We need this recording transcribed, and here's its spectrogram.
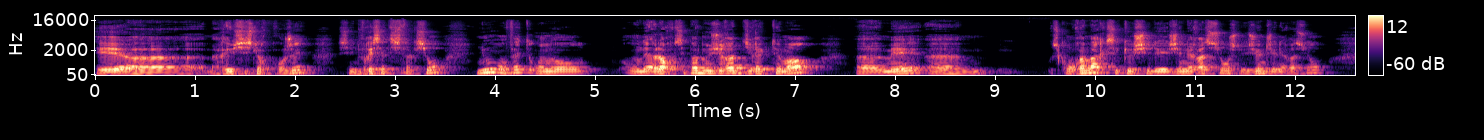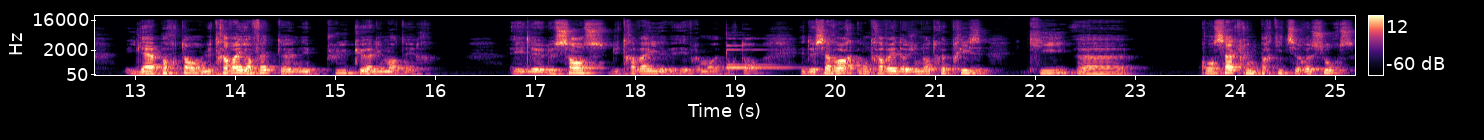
et euh, bah, réussissent leur projet. C'est une vraie satisfaction. Nous, en fait, on, on est alors c'est pas mesurable directement, euh, mais euh, ce qu'on remarque, c'est que chez les générations, chez les jeunes générations, il est important. Le travail en fait n'est plus que alimentaire et le, sens du travail est, vraiment important. Et de savoir qu'on travaille dans une entreprise qui euh, consacre une partie de ses ressources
